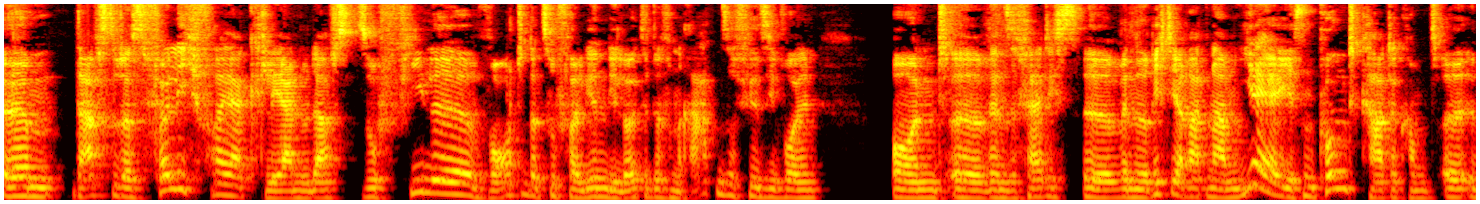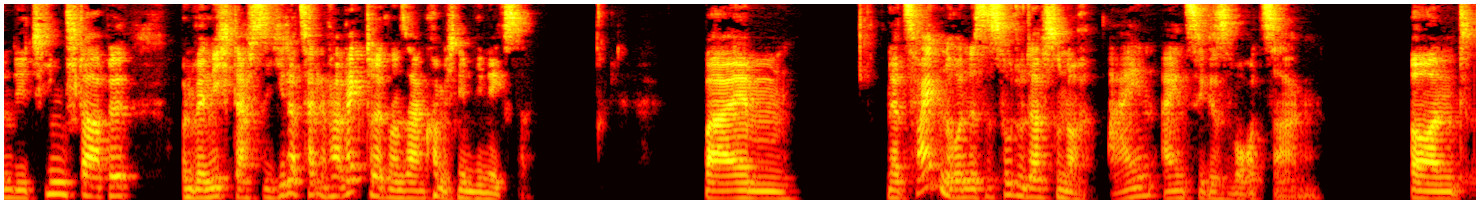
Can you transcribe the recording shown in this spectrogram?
ähm, darfst du das völlig frei erklären. Du darfst so viele Worte dazu verlieren. Die Leute dürfen raten, so viel sie wollen. Und äh, wenn sie fertig, äh, wenn sie richtig erraten haben, yeah, hier ist ein Punkt, Karte kommt äh, in die Teamstapel und wenn nicht, darfst du jederzeit einfach wegdrücken und sagen, komm, ich nehme die nächste. Beim in der zweiten Runde ist es so, du darfst nur noch ein einziges Wort sagen. Und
